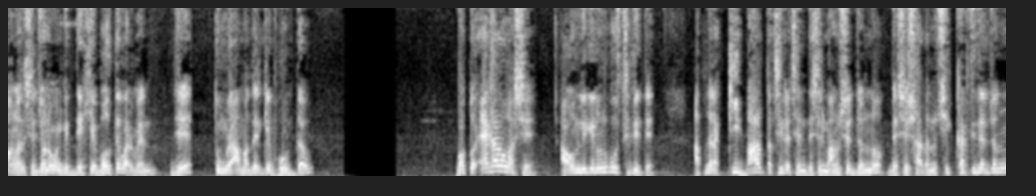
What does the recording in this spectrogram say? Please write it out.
বাংলাদেশের জনগণকে দেখিয়ে বলতে পারবেন যে তোমরা আমাদেরকে ভোট দাও। গত এগারো মাসে আওয়ামী লীগের অনুপস্থিতিতে আপনারা কি বার্তা ছিঁড়েছেন দেশের মানুষের জন্য, দেশের সাধারণ শিক্ষার্থীদের জন্য,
